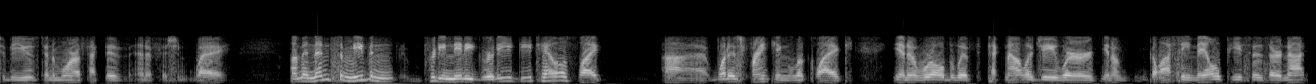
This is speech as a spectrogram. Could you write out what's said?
to be used in a more effective and efficient way. Um, and then some even pretty nitty gritty details like uh, what does franking look like in a world with technology where you know glossy mail pieces are not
